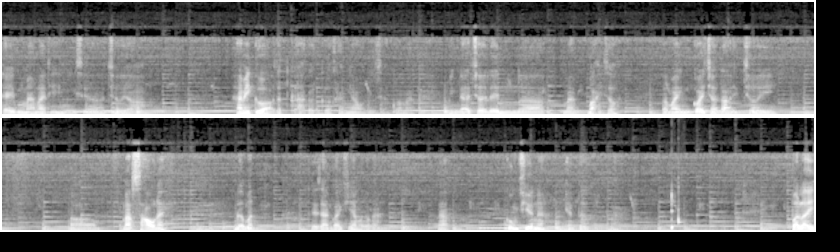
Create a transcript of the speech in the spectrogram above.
cái map này thì mình sẽ chơi ở 20 cửa tất cả các cửa khác nhau. Sẽ qua mà mình đã chơi lên uh, map 7 rồi. Và mình quay trở lại chơi lát 6 này. Đỡ mất thời gian của anh chị em và các bạn. Nào, cùng chiến này. enter. Play.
